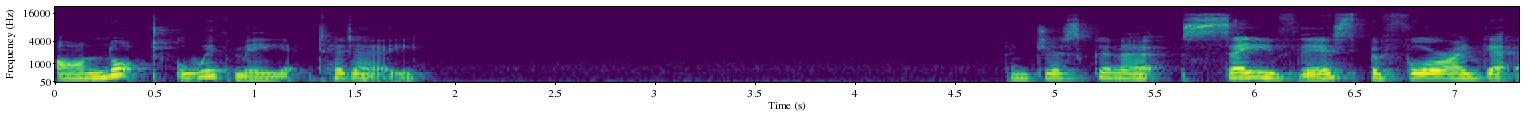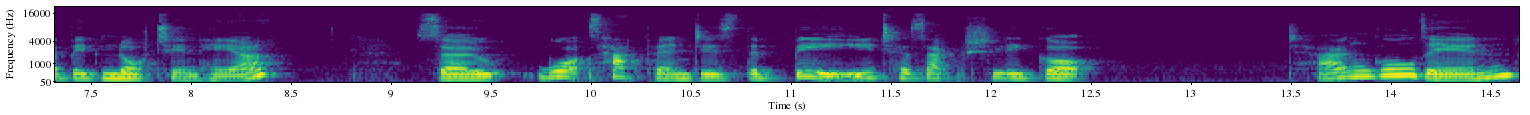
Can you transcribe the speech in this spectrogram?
are not with me today. I'm just going to save this before I get a big knot in here. So what's happened is the bead has actually got tangled in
